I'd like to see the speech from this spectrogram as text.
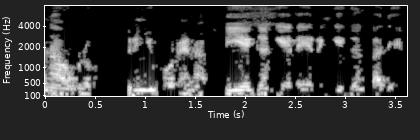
நான் உங்களை பிரிஞ்சு போறேன். அப்படியே கங்கையில இறங்கி கங்காதேவி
